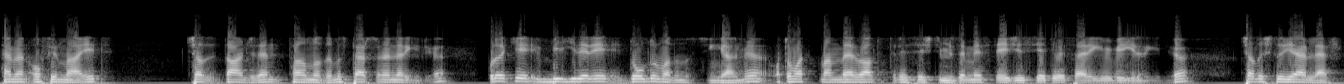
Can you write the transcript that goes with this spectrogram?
Hemen o firmaya ait daha önceden tanımladığımız personeller geliyor. Buradaki bilgileri doldurmadığımız için gelmiyor. Otomatikman Merve altı seçtiğimizde mesleği, cinsiyeti vesaire gibi bilgiler geliyor. Çalıştığı yerler,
